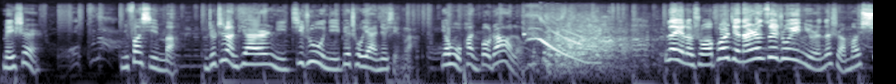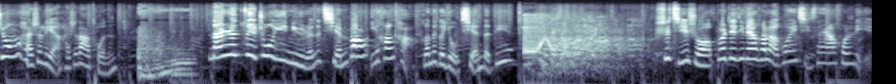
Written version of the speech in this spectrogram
没事儿，你放心吧，你就这两天你记住你别抽烟就行了。要不我怕你爆炸了。累了说，波儿姐，男人最注意女人的什么？胸还是脸还是大臀？男人最注意女人的钱包、银行卡和那个有钱的爹。诗琪说，波儿姐今天和老公一起参加婚礼，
